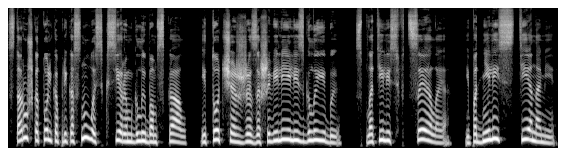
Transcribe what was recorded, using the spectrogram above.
старушка только прикоснулась к серым глыбам скал, и тотчас же зашевелились глыбы, сплотились в целое, и поднялись стенами,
